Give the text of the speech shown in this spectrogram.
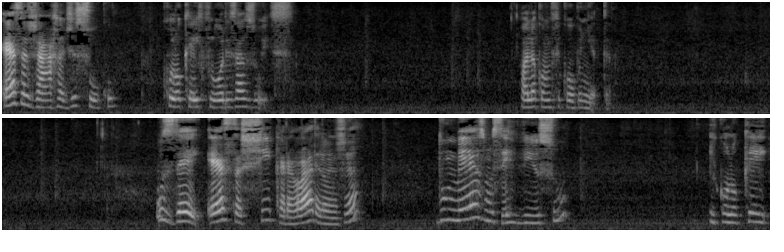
Essa jarra de suco, coloquei flores azuis. Olha como ficou bonita. Usei essa xícara laranja do mesmo serviço e coloquei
